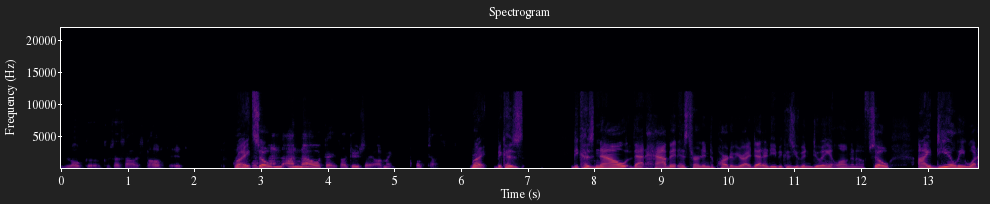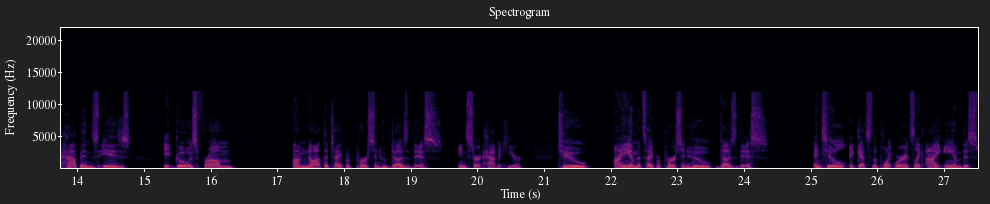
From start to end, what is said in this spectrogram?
blogger because that's how I started. Right. And, so and, and nowadays I do say I make podcasts. Right. Because because now that habit has turned into part of your identity because you've been doing it long enough. So ideally what happens is it goes from I'm not the type of person who does this, insert habit here, to I am the type of person who does this until it gets to the point where it's like I am this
